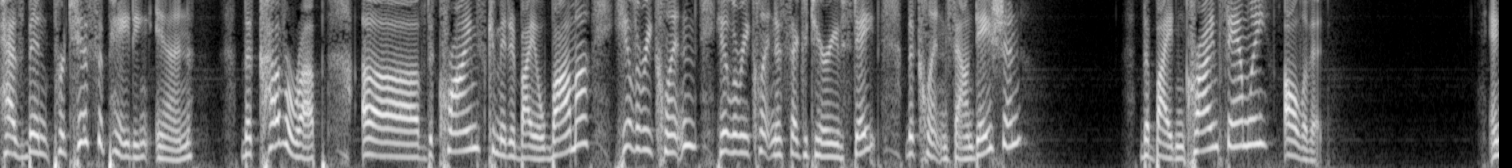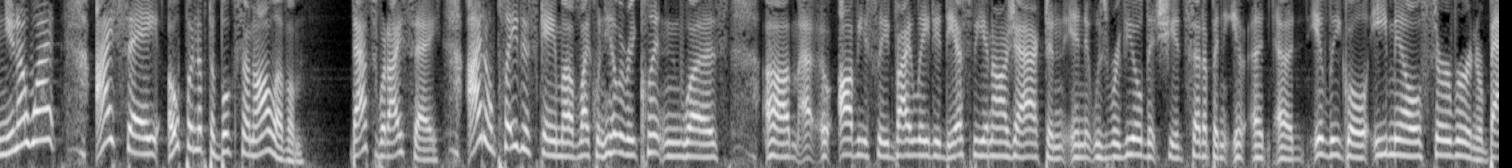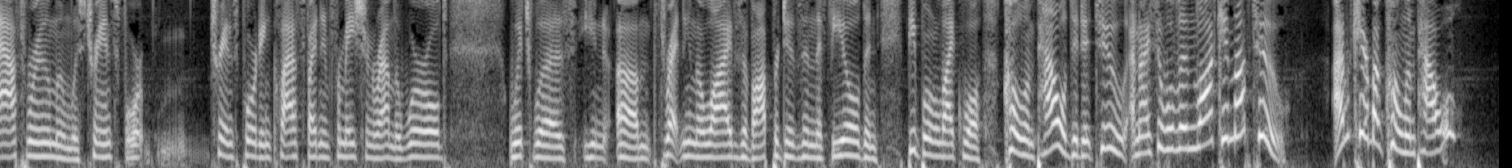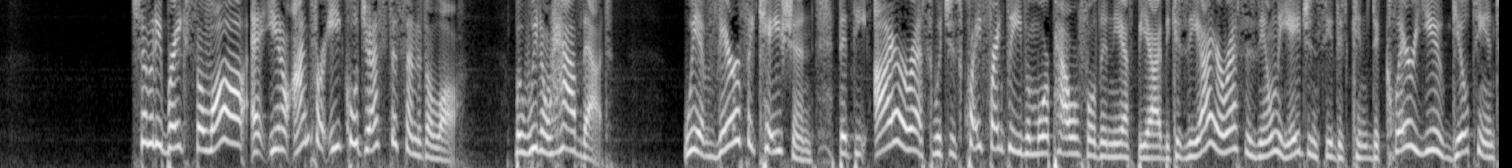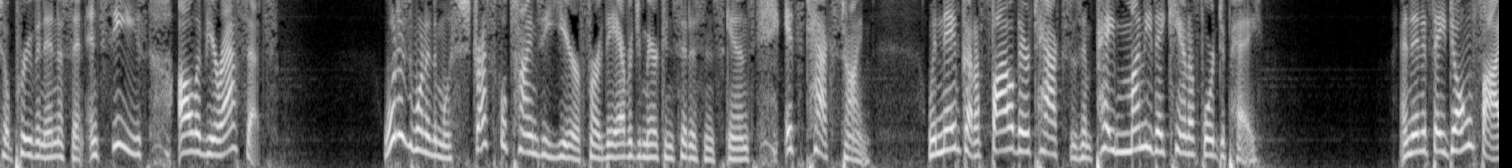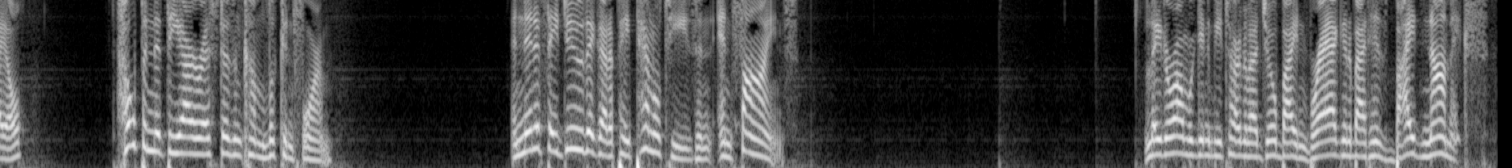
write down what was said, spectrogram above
has been participating in the cover up of the crimes committed by Obama, Hillary Clinton, Hillary Clinton as Secretary of State, the Clinton Foundation, the Biden crime family, all of it. And you know what? I say open up the books on all of them. That's what I say. I don't play this game of like when Hillary Clinton was um, uh, obviously violated the Espionage Act, and, and it was revealed that she had set up an, a, illegal email server in her bathroom and was transport, transporting classified information around the world which was you know, um, threatening the lives of operatives in the field. And people were like, well, Colin Powell did it too. And I said, well, then lock him up too. I don't care about Colin Powell. Somebody breaks the law, uh, you know, I'm for equal justice under the law, but we don't have that. We have verification that the IRS, which is quite frankly even more powerful than the FBI, because the IRS is the only agency that can declare you guilty until proven innocent and seize all of your assets. What is one of the most stressful times a year for the average American citizen, Skins? It's tax time. When they've got to file their taxes and pay money they can't afford to pay. And then if they don't file, hoping that the IRS doesn't come looking for them. And then if they do, they got to pay penalties and, and fines. Later on, we're going to be talking about Joe Biden bragging about his Bidenomics.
